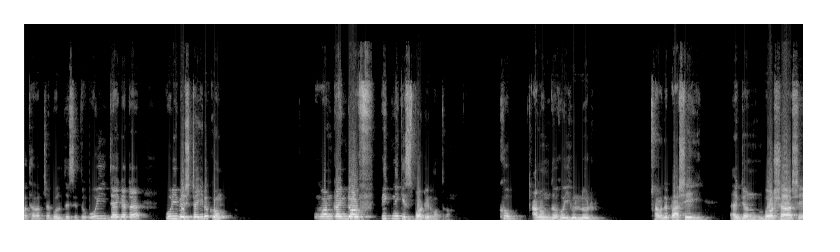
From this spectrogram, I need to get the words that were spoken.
কথাবার্তা বলতেছে। তো ওই জায়গাটা, পরিবেশটা এরকম ওয়ান কাইন্ড অফ পিকনিক স্পটের মতো। খুব আনন্দ হই হুল্লোড় আমাদের পাশেই একজন বর্ষা, সে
